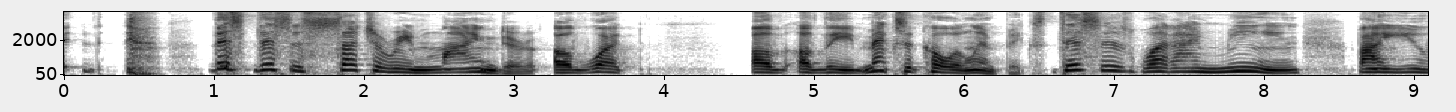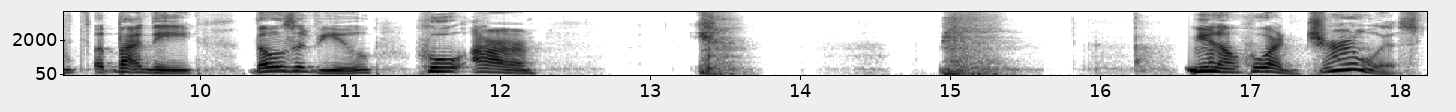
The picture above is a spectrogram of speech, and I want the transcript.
this this is such a reminder of what of, of the Mexico Olympics. This is what I mean by you by the those of you who are you know who are journalists.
